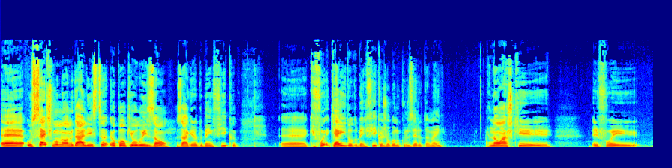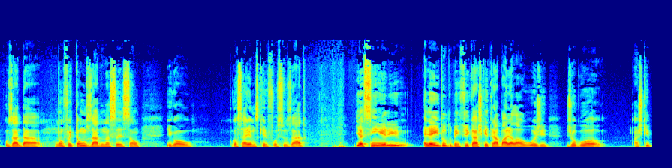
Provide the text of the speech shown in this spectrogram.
É, o sétimo nome da lista eu coloquei o Luizão, zagueiro do Benfica, é, que, foi, que é ídolo do Benfica, jogou no Cruzeiro também. Eu não acho que ele foi usado da, não foi tão usado na seleção igual gostaríamos que ele fosse usado. E assim, ele, ele é ídolo do Benfica, acho que ele trabalha lá hoje, jogou, acho que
